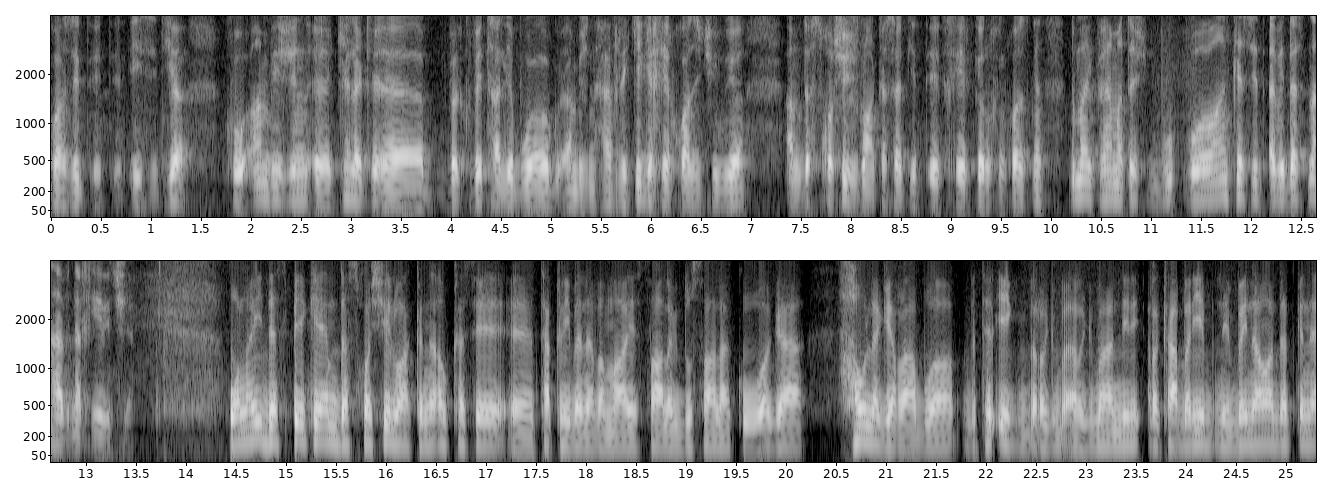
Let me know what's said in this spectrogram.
خوازید ایزیدیا کو ام بیژن کلک ولکویت حالی بو ام بیژن هفریکی گه خیرخوازی چی بو ام دستخوشی جوان کساتی ات خیر کرو خیرخواز کن دمای پهمتش بو وان کسی ابي دست نه هفت نخیری چی والله دست پێکم دەستخۆشی لواکنە ئەو کەسێ تقریبە نەبە مای ساڵک دو ساڵک و وەگە هەولەگە ڕابووە بتر ئێک ڕگمانی ڕکابی نێبەی ناوان دەتکنە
